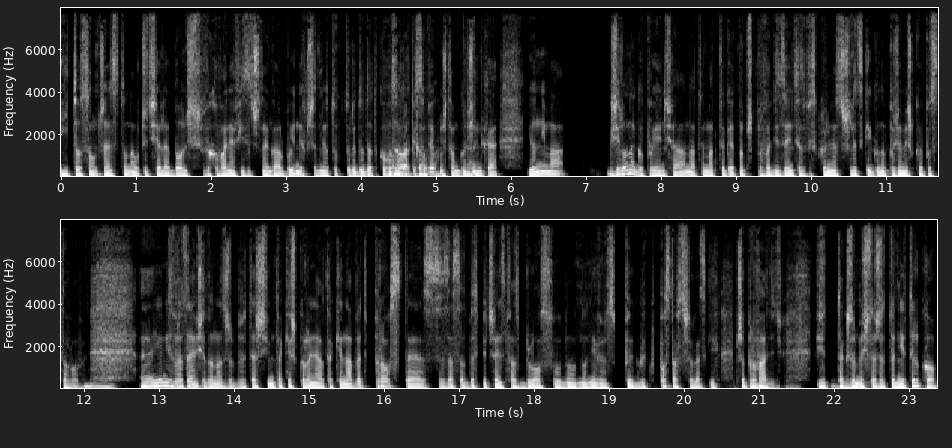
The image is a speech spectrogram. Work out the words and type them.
I to są często nauczyciele bądź wychowania fizycznego albo innych przedmiotów, które dodatkowo, dodatkowo. załapie sobie jakąś tam godzinkę tak. i on nie ma zielonego pojęcia na temat tego, jak ma przeprowadzić zajęcia z wyszkolenia strzeleckiego na poziomie szkoły podstawowej. Mm. I oni zwracają się do nas, żeby też im takie szkolenia, takie nawet proste, z zasad bezpieczeństwa, z blosu, no, no nie wiem, z postaw strzeleckich przeprowadzić. Także myślę, że to nie tylko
